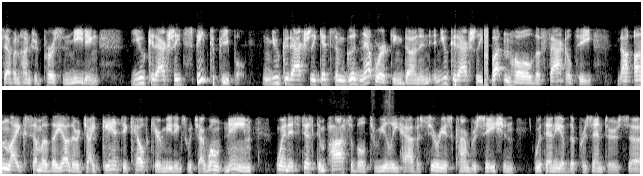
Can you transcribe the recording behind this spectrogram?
700 person meeting, you could actually speak to people. You could actually get some good networking done, and, and you could actually buttonhole the faculty, uh, unlike some of the other gigantic healthcare meetings, which I won't name, when it's just impossible to really have a serious conversation with any of the presenters. Uh,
